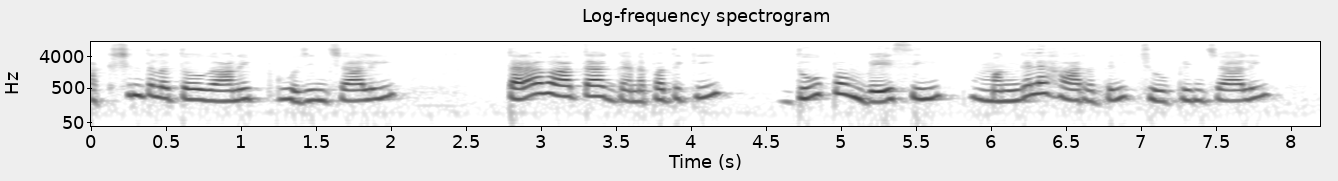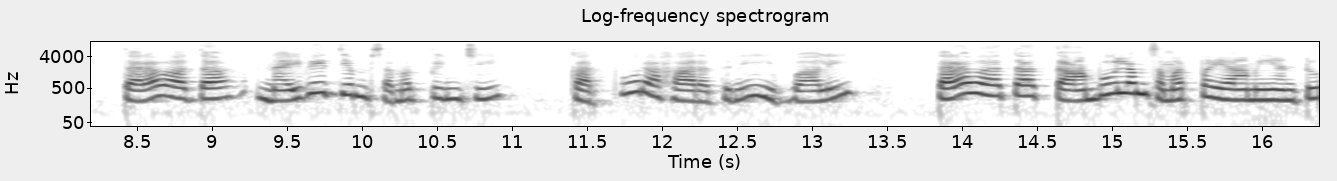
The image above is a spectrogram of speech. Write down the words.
అక్షింతలతో కానీ పూజించాలి. తర్వాత గణపతికి ధూపం వేసి మంగళహారతిని చూపించాలి. తర్వాత నైవేద్యం సమర్పించి కర్పూర హారతిని ఇవ్వాలి. తర్వాత తాంబూలం సమర్పయామి అంటూ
